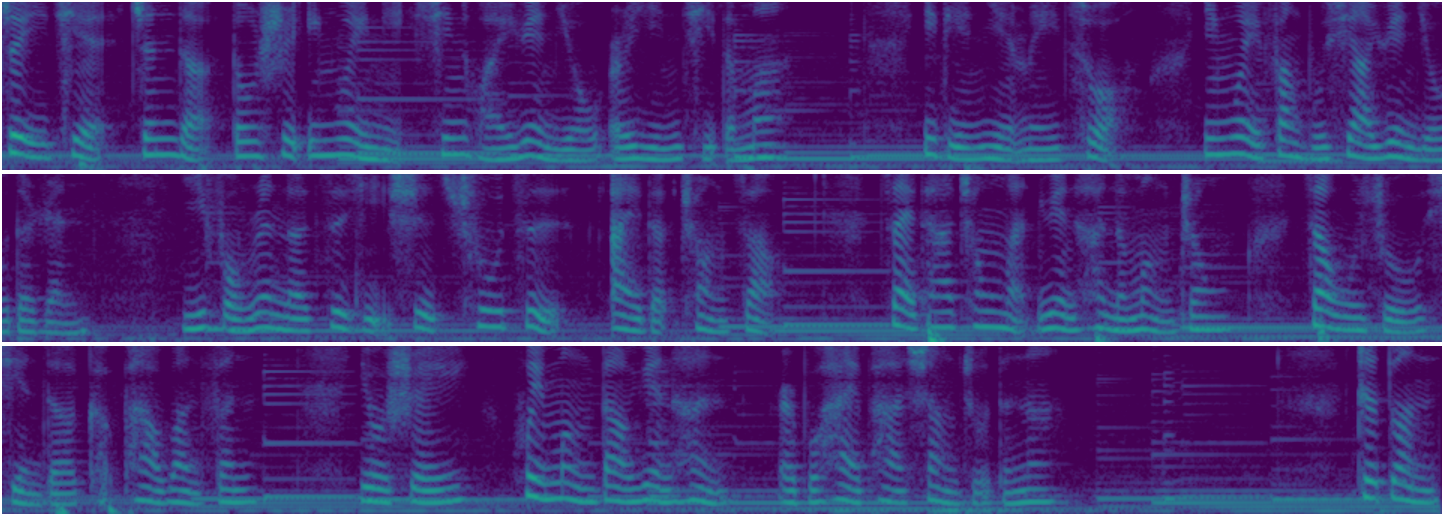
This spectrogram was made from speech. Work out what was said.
这一切真的都是因为你心怀怨尤而引起的吗？一点也没错，因为放不下怨尤的人，已否认了自己是出自爱的创造。在他充满怨恨的梦中，造物主显得可怕万分。有谁会梦到怨恨而不害怕上主的呢？这段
